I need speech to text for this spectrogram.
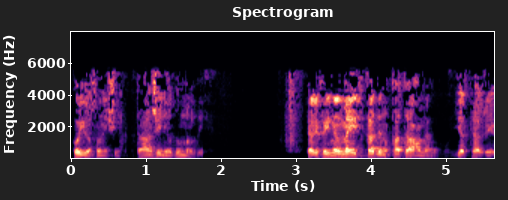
Koji je osnovni širk? Traženje od umrlih. Kaže, fe inal mejt kaden kata amenu. Jer kaže,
